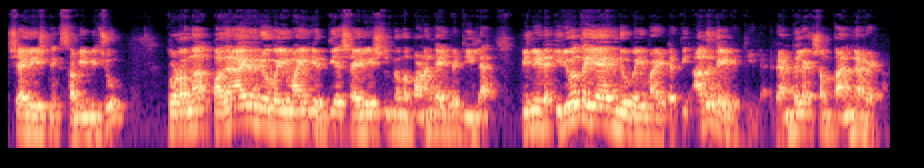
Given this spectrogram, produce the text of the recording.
ശൈലേഷിനെ സമീപിച്ചു. തുടർന്ന് പതിനായിരം രൂപയുമായി എത്തിയ ശൈലേഷിൽ നിന്ന് പണം കൈപ്പറ്റിയില്ല. പിന്നീട് ഇരുപത്തയ്യായിരം രൂപയുമായിട്ട് എത്തി. അത് കൈപ്പറ്റിയില്ല. രണ്ട് ലക്ഷം തന്നെ വേണം.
